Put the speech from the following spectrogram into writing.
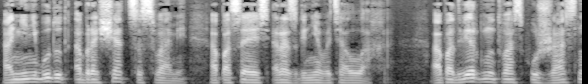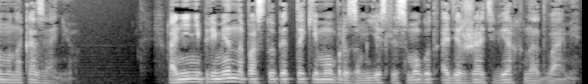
Они не будут обращаться с вами, опасаясь разгневать Аллаха, а подвергнут вас ужасному наказанию. Они непременно поступят таким образом, если смогут одержать верх над вами.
